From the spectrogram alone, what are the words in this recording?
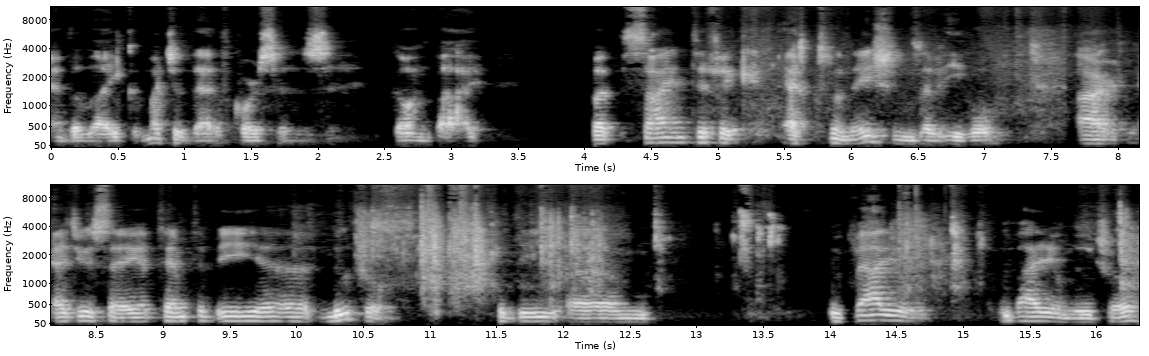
and the like. Much of that, of course, has gone by. But scientific explanations of evil are, as you say, attempt to be uh, neutral, to be um, value value neutral.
